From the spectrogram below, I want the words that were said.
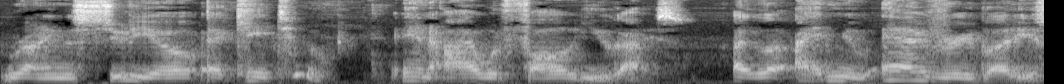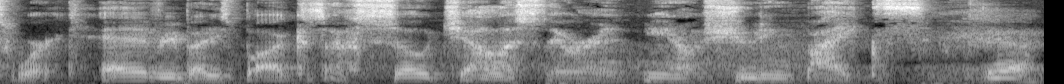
running the studio at K two, and I would follow you guys. I, lo- I knew everybody's work, everybody's blog, because I was so jealous. They were, in, you know, shooting bikes, yeah.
